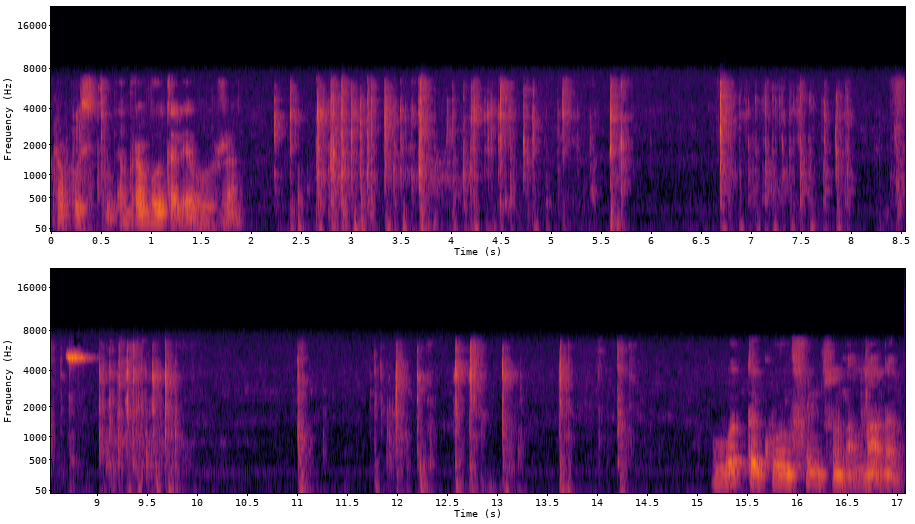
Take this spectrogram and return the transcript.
пропустили, обработали его уже. Вот такую функцию нам надо.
